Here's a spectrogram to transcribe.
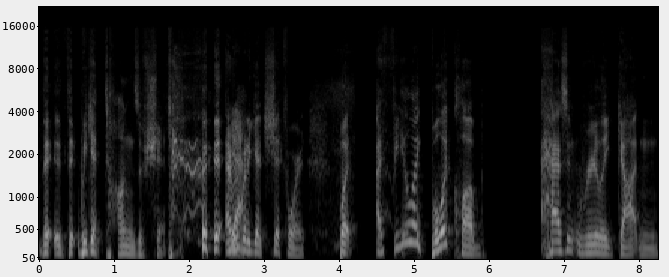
They, they- we get tons of shit. Everybody gets shit for it, but I feel like Bullet Club hasn't really gotten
